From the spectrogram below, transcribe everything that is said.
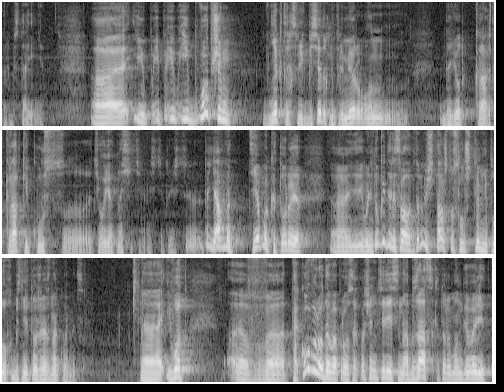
кораблестроения. И, и, и, и, в общем, в некоторых своих беседах, например, он дает краткий курс э, теории относительности. То есть э, это явно тема, которая э, его не только интересовала, которую он считал, что слушателям неплохо бы с ней тоже ознакомиться. И вот в такого рода вопросах очень интересен абзац, которым он говорит,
